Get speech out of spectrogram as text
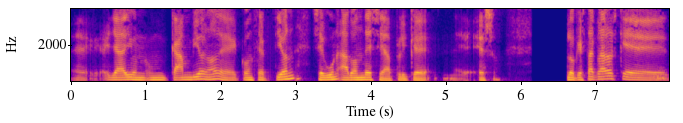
eh, ya hay un, un, cambio, ¿no? De concepción según a dónde se aplique eso. Lo que está claro es que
